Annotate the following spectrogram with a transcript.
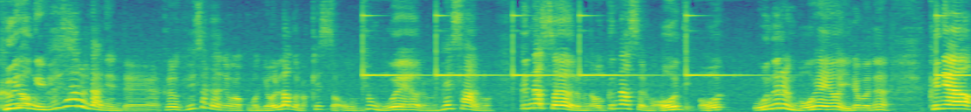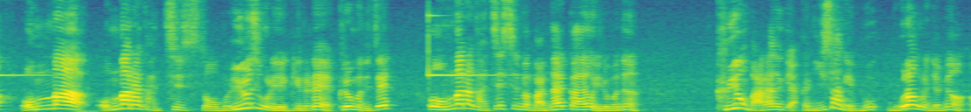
그 형이 회사를 다닌대 그래서 회사를 다녀갖고 막 연락을 막 했어 어, 형 뭐해요? 이러면 회사 뭐 끝났어요? 이러면 어 끝났어요 이러면 어디 어 오늘은 뭐 해요? 이러면은 그냥 엄마 엄마랑 같이 있어 뭐 이런 식으로 얘기를 해 그러면 이제 어 엄마랑 같이 있으면 만날까요? 이러면은 그 형 말하는 게 약간 이상해. 뭐, 뭐라 그러냐면, 어,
